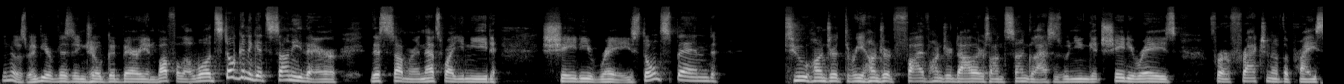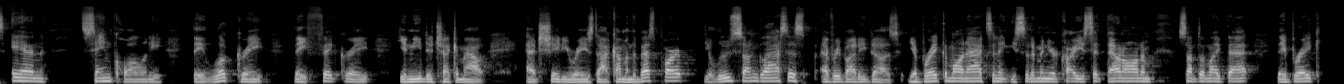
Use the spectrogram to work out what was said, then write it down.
who knows? Maybe you're visiting Joe Goodberry in Buffalo. Well, it's still going to get sunny there this summer, and that's why you need shady rays. Don't spend 200 300 $500 on sunglasses when you can get shady rays for a fraction of the price and same quality. They look great, they fit great. You need to check them out at shadyrays.com. And the best part, you lose sunglasses, everybody does. You break them on accident, you sit them in your car, you sit down on them, something like that, they break.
